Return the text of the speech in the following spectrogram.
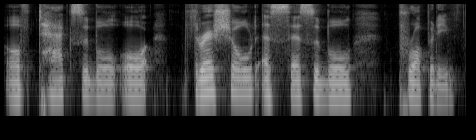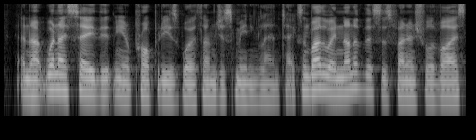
of taxable or threshold accessible property. And when I say that you know property is worth, I'm just meaning land tax. And by the way, none of this is financial advice.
